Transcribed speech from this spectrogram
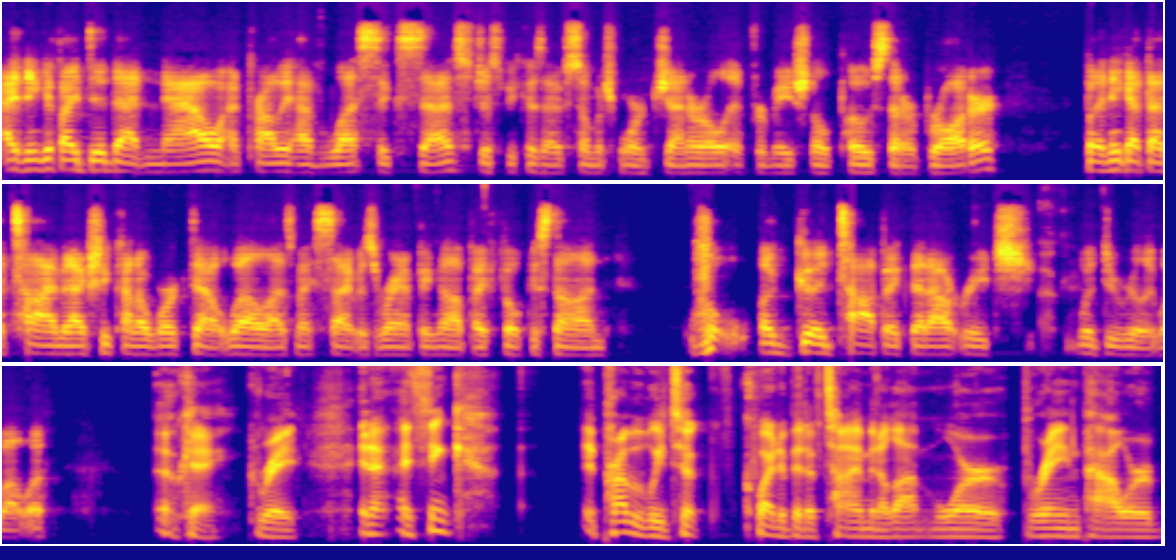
I think if I did that now, I'd probably have less success just because I have so much more general informational posts that are broader. But I think at that time, it actually kind of worked out well as my site was ramping up. I focused on a good topic that outreach okay. would do really well with. Okay, great. And I, I think it probably took quite a bit of time and a lot more brain power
